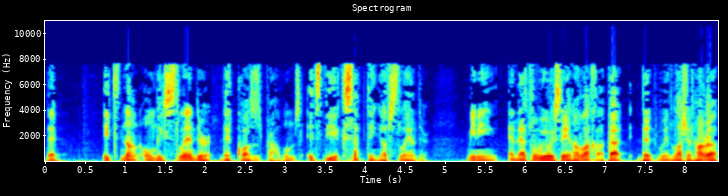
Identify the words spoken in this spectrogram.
that it's not only slander that causes problems; it's the accepting of slander. Meaning, and that's what we always say in halacha about that when lashon hara,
